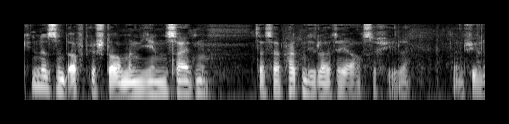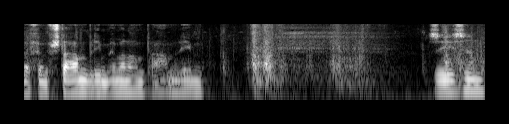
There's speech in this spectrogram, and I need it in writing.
Kinder sind oft gestorben in jenen Zeiten. Deshalb hatten die Leute ja auch so viele. Wenn vier oder fünf starben, blieben immer noch ein paar am Leben. Sie sind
